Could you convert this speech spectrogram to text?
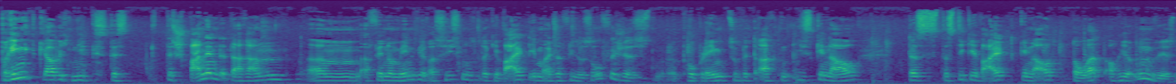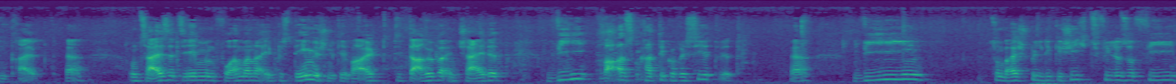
bringt, glaube ich, nichts. Das, das Spannende daran, ähm, ein Phänomen wie Rassismus oder Gewalt eben als ein philosophisches Problem zu betrachten, ist genau, dass, dass die Gewalt genau dort auch ihr Unwesen treibt. Ja und sei es jetzt eben in Form einer epistemischen Gewalt, die darüber entscheidet, wie was kategorisiert wird. Ja? Wie zum Beispiel die Geschichtsphilosophie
